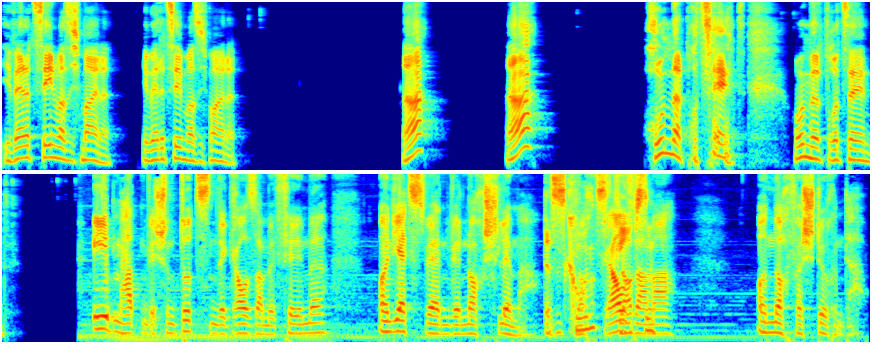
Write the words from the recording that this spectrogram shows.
Ihr werdet sehen, was ich meine. Ihr werdet sehen, was ich meine. Na? Na? 100 Prozent. 100 Prozent. Eben hatten wir schon Dutzende grausame Filme und jetzt werden wir noch schlimmer. Das ist Kunst, noch grausamer und noch verstörender.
